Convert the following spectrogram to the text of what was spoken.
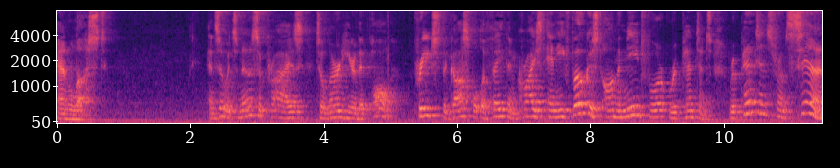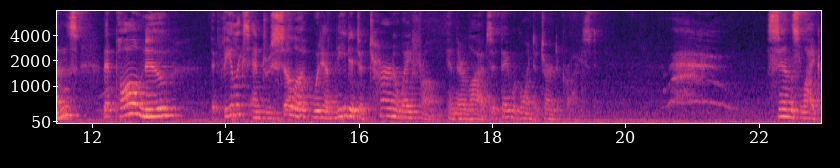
and lust. And so it's no surprise to learn here that Paul preached the gospel of faith in Christ and he focused on the need for repentance. Repentance from sins that Paul knew that Felix and Drusilla would have needed to turn away from in their lives if they were going to turn to Christ. Sins like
